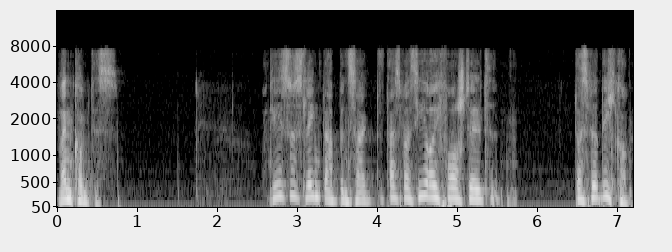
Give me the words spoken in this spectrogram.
Wann kommt es? Und Jesus lenkt ab und sagt, das, was ihr euch vorstellt, das wird nicht kommen.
